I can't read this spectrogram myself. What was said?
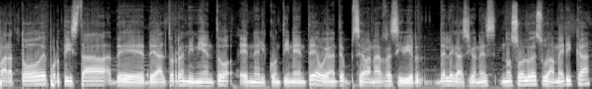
para todo deportista de, de alto rendimiento en el continente. Obviamente se van a recibir delegaciones no solo de Sudamérica,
